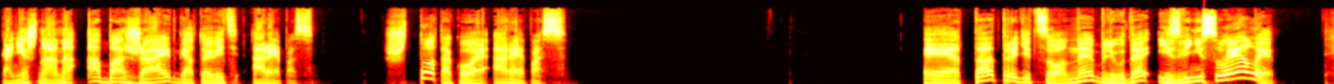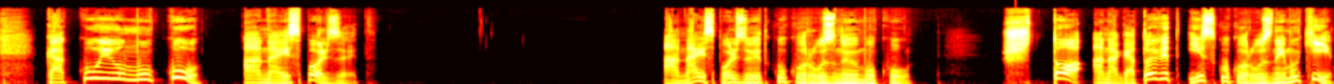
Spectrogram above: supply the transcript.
Конечно, она обожает готовить арепас. Что такое арепас? Это традиционное блюдо из Венесуэлы. Какую муку она использует? она использует кукурузную муку. Что она готовит из кукурузной муки?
